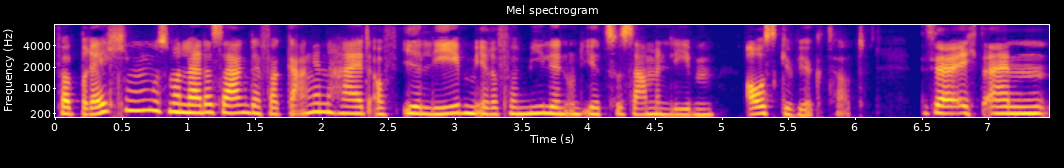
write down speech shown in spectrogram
Verbrechen, muss man leider sagen, der Vergangenheit auf ihr Leben, ihre Familien und ihr Zusammenleben ausgewirkt hat. Das ist ja echt ein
